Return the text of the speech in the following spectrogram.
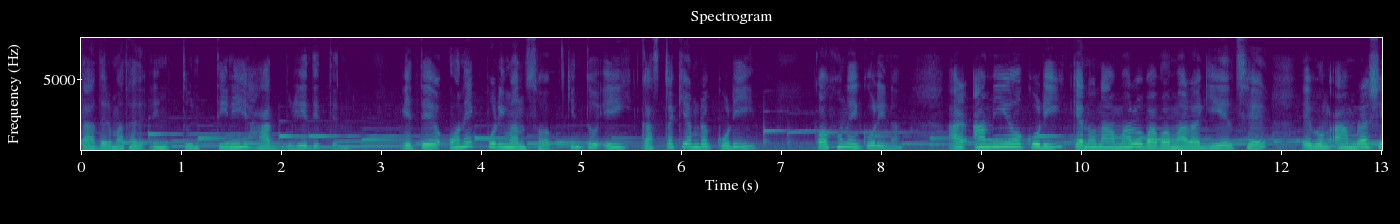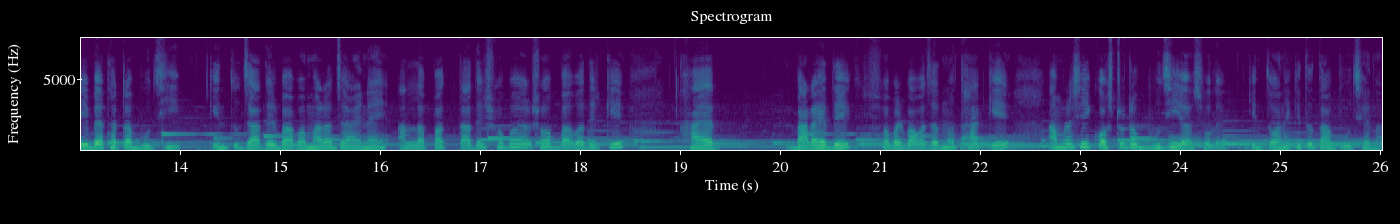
তাদের মাথায় তিনি হাত বুলিয়ে দিতেন। এতে অনেক পরিমাণ সব। কিন্তু এই কাজটা কি আমরা করি? কখনোই করি না। আর আমিও করি, কেননা আমারও বাবা মারা গিয়েছে এবং আমরা সেই ব্যথাটা বুঝি। কিন্তু যাদের বাবা মারা যায় নাই, আল্লাহ পাক তাদের সবার সব বাবাদেরকে হায়াত বাড়ায় দেখ, সবার বাবা যেন থাকে। আমরা সেই কষ্টটা বুঝি আসলে, কিন্তু অনেকে তো তা বুঝে না।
